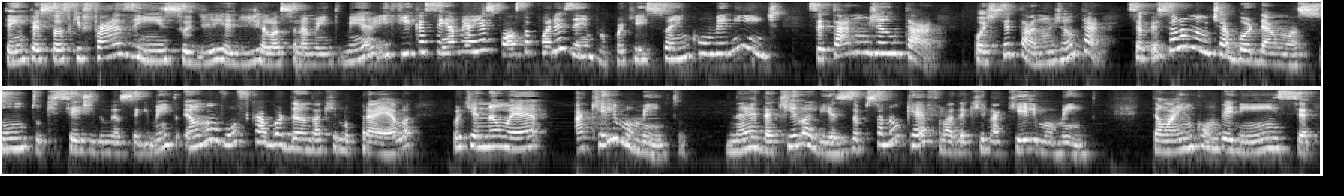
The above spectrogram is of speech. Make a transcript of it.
Tem pessoas que fazem isso de rede de relacionamento minha e fica sem a minha resposta, por exemplo, porque isso é inconveniente. Você tá num jantar, Poxa, você está num jantar. Se a pessoa não te abordar um assunto que seja do meu segmento, eu não vou ficar abordando aquilo para ela, porque não é aquele momento, né? Daquilo ali. Às vezes a pessoa não quer falar daquilo naquele momento. Então a inconveniência,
